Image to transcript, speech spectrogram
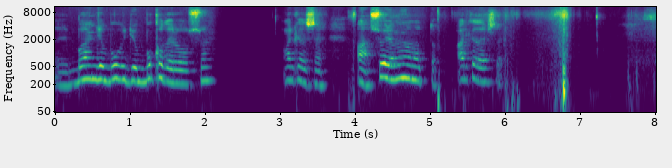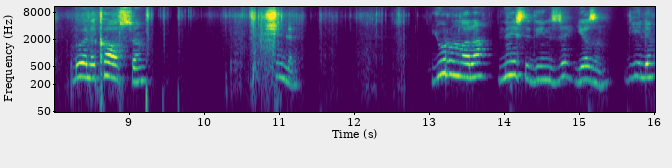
Ee, bence bu video bu kadar olsun. Arkadaşlar. Aa söylemeyi unuttum. Arkadaşlar. Böyle kalsın. Şimdi. Yorumlara ne istediğinizi yazın. Diyelim.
